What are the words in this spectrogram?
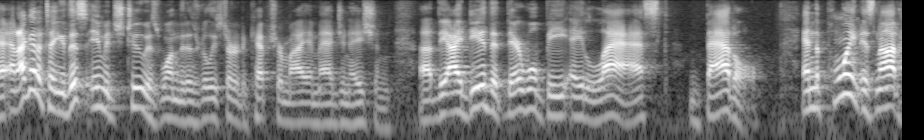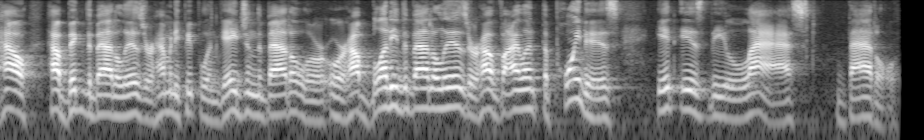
And I got to tell you, this image too is one that has really started to capture my imagination. Uh, the idea that there will be a last battle. And the point is not how, how big the battle is or how many people engage in the battle or, or how bloody the battle is or how violent. The point is, it is the last battle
